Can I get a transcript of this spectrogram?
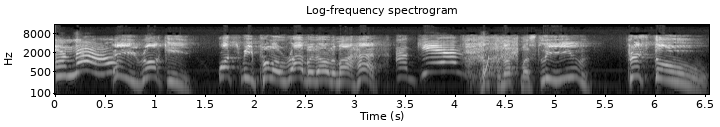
And now, Hey, Rocky, watch me pull a rabbit out of my hat. again, Nothing up my sleeve. Presto!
